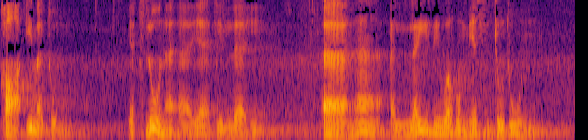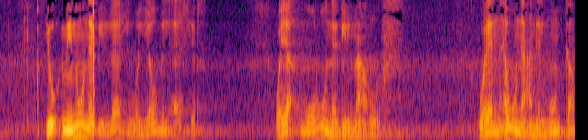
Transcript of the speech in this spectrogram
قائمة. يتلون آيات الله آناء الليل وهم يسجدون. يؤمنون بالله واليوم الآخر ويأمرون بالمعروف وينهون عن المنكر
